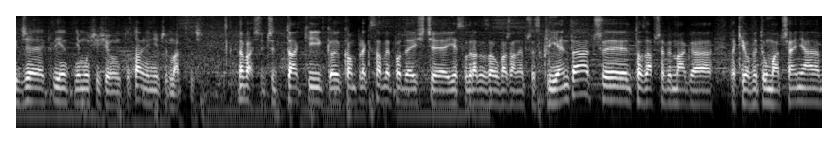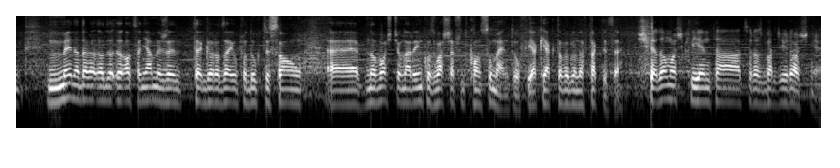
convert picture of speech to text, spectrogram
gdzie klient nie musi się totalnie niczym martwić. No właśnie, czy takie kompleksowe podejście jest od razu zauważane przez klienta, czy to zawsze wymaga takiego wytłumaczenia? My nadal oceniamy, że tego rodzaju produkty są e, nowością na rynku, zwłaszcza wśród konsumentów. Jak, jak to wygląda w praktyce? Świadomość klienta coraz bardziej rośnie.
